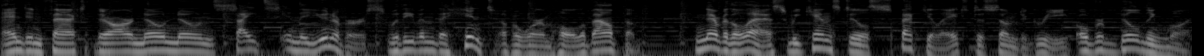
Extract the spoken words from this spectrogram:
And in fact, there are no known sites in the universe with even the hint of a wormhole about them. Nevertheless, we can still speculate to some degree over building one.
